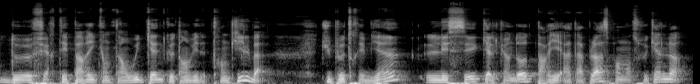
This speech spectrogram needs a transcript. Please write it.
de faire tes paris quand t'es en week-end que t'as envie d'être tranquille, bah tu peux très bien laisser quelqu'un d'autre parier à ta place pendant ce week-end-là.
